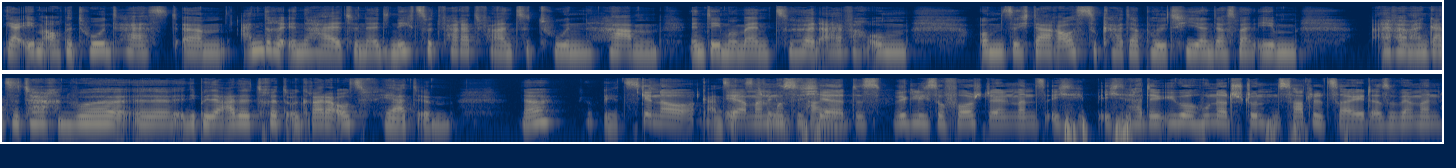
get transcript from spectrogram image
ja eben auch betont hast, ähm, andere Inhalte, ne, die nichts mit Fahrradfahren zu tun haben, in dem Moment zu hören, einfach um, um sich da raus zu katapultieren, dass man eben einfach mal einen ganzen Tag nur äh, in die Pedale tritt und geradeaus fährt im, ne? Jetzt genau, ja, man muss sich Fall. ja das wirklich so vorstellen. Man, ich, ich hatte über 100 Stunden Sattelzeit. Also wenn man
